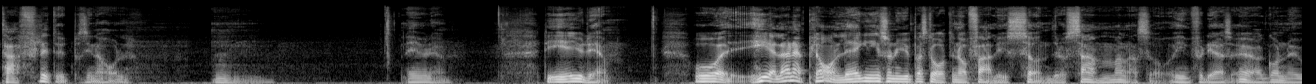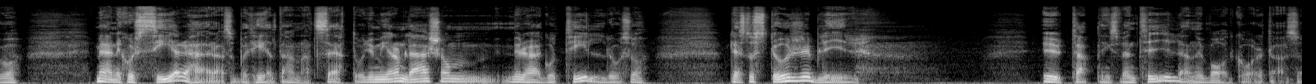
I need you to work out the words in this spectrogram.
taffligt ut på sina håll. Mm. Det är ju det. Det är ju det. Och hela den här planläggningen som den djupa staten har faller ju sönder och samman alltså inför deras ögon nu. Och människor ser det här alltså på ett helt annat sätt. Och ju mer de lär sig om hur det här går till då, så desto större blir uttappningsventilen ur badkaret alltså.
